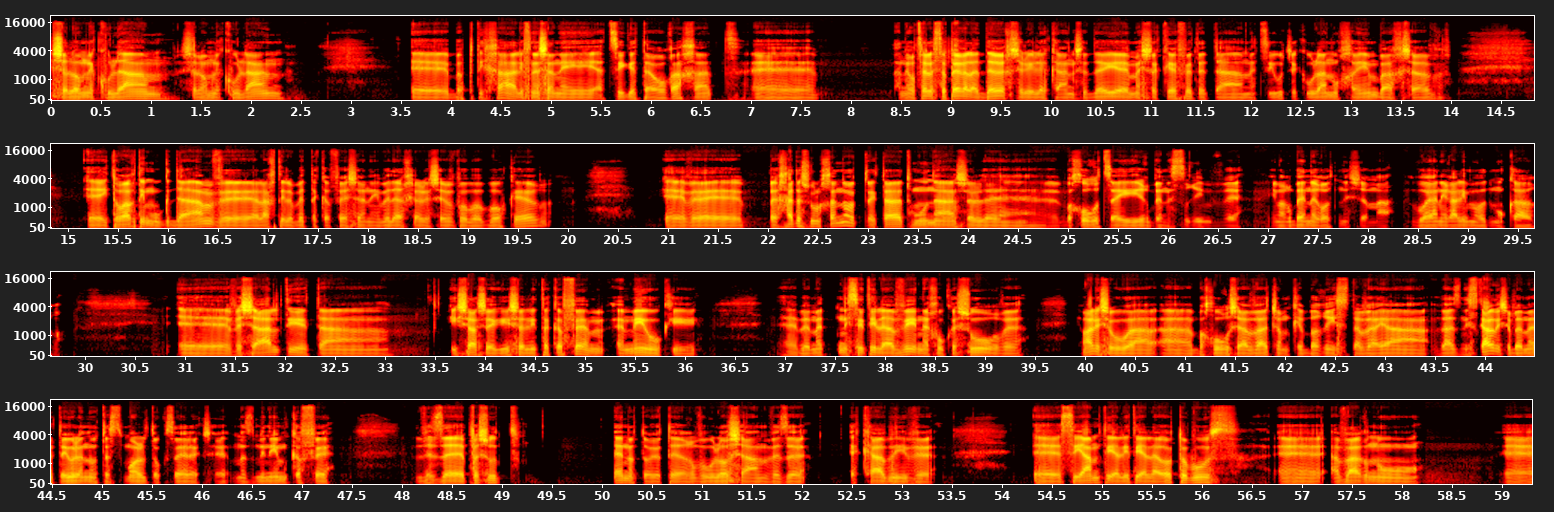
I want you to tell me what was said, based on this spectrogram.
שלום לכולם, שלום לכולן. Uh, בפתיחה, לפני שאני אציג את האורחת, uh, אני רוצה לספר על הדרך שלי לכאן, שדי uh, משקפת את המציאות שכולנו חיים בה עכשיו. Uh, התעוררתי מוקדם והלכתי לבית הקפה שאני בדרך כלל יושב פה בבוקר, uh, ובאחד השולחנות הייתה תמונה של uh, בחור צעיר בן 20 ו... עם הרבה נרות נשמה, והוא היה נראה לי מאוד מוכר. אה, ושאלתי את האישה שהגישה לי את הקפה מי הוא, כי אה, באמת ניסיתי להבין איך הוא קשור, ואמרה לי שהוא הבחור שעבד שם כבריסטה, והיה, ואז נזכרתי שבאמת היו לנו את הסמולטוקס האלה כשמזמינים קפה, וזה פשוט, אין אותו יותר, והוא לא שם, וזה הכה בי, וסיימתי, אה, עליתי על האוטובוס, עברנו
